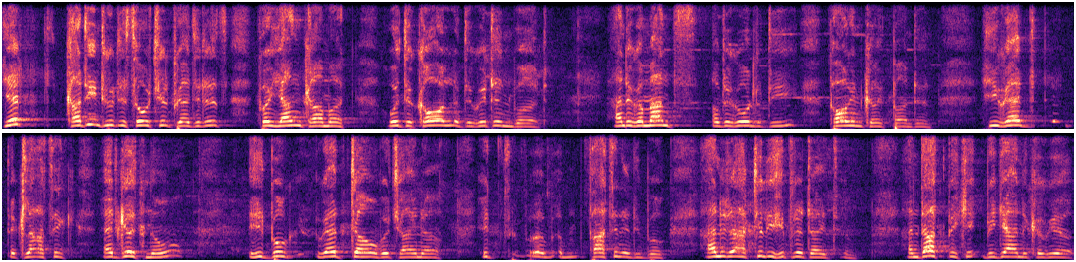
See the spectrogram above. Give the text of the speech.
Yet, cutting through the social prejudice for young Kamath was the call of the written word and the romance of the role of the foreign correspondent. He read the classic Edgar Snow, his book Red Star over China. It's a a fascinating book, and it actually hypnotized him. And that beca- began a career,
